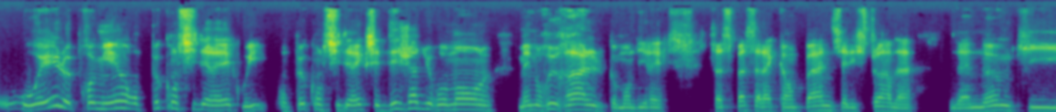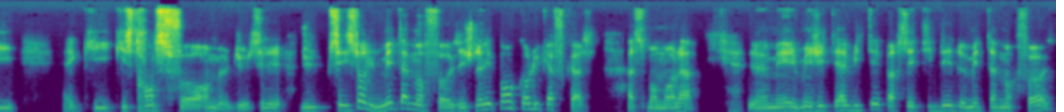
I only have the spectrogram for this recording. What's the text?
oui, le premier, on peut considérer que oui, on peut considérer que c'est déjà du roman, même rural, comme on dirait. Ça se passe à la campagne, c'est l'histoire d'un homme qui, qui, qui, se transforme. C'est l'histoire d'une métamorphose. Et je n'avais pas encore lu Kafka à ce moment-là, euh, mais, mais j'étais habité par cette idée de métamorphose.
